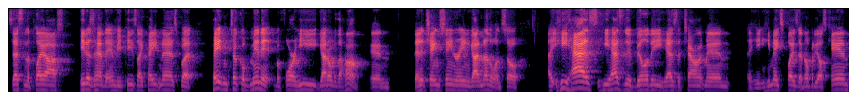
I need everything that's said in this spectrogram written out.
success in the playoffs. He doesn't have the MVPs like Peyton has, but Peyton took a minute before he got over the hump, and then it changed scenery and got another one. So uh, he has he has the ability, he has the talent, man. Uh, he he makes plays that nobody else can.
